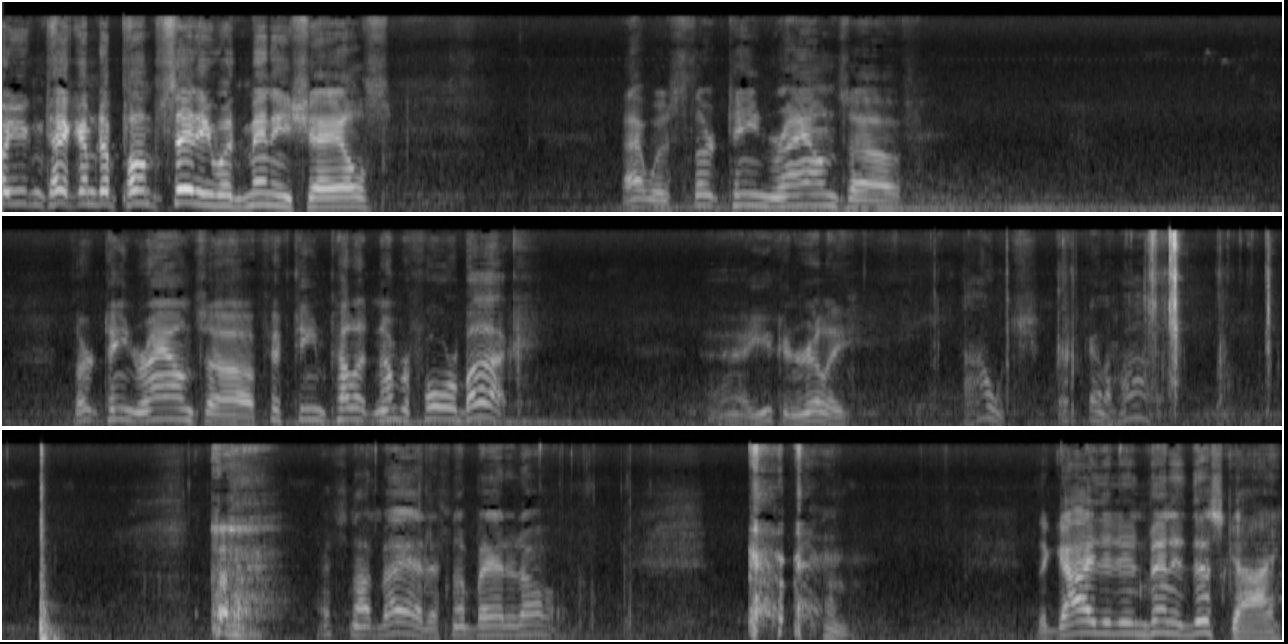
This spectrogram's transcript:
Boy, you can take them to Pump City with mini shells. That was 13 rounds of 13 rounds of 15 pellet number four buck. Uh, you can really, ouch, that's kind of hot. that's not bad, that's not bad at all. the guy that invented this guy,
